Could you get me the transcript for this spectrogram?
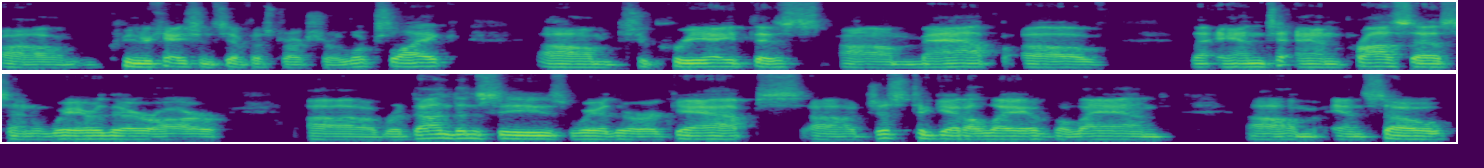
um, communications infrastructure looks like, um, to create this um, map of the end-to-end -end process and where there are uh, redundancies, where there are gaps, uh, just to get a lay of the land. Um, and so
